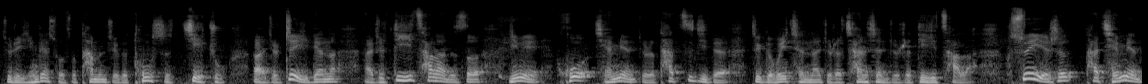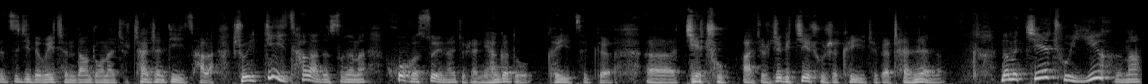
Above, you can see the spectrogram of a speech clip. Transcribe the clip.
就是应该说是他们这个同时接住，啊，就这一点呢，啊，就第一刹那的时候，因为火前面就是他自己的这个围城呢，就是产生就是第一刹那，水也是他前面的自己的围城当中呢，就产生第一刹那，所以第一刹那的时候呢，火和水呢，就是两个都可以这个呃接触，啊，就是这个接触是可以这个承认的。那么接触以后呢，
